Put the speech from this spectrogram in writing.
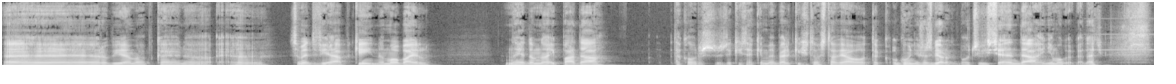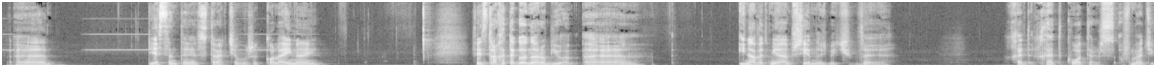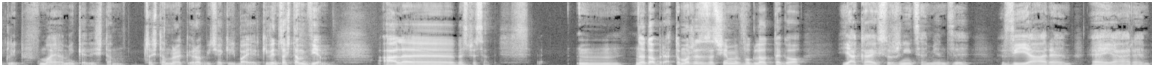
Eee, robiłem apkę na... Eee, w sumie dwie apki na mobile, na jedną na iPada, taką, jakieś takie mebelki się tam stawiało, tak ogólnie rzecz biorąc, bo oczywiście NDA i nie mogę gadać. Eee, jestem teraz w trakcie może kolejnej, więc trochę tego narobiłem. E, I nawet miałem przyjemność być w head, headquarters of Magic Leap w Miami kiedyś tam, coś tam robić, jakieś bajerki, więc coś tam wiem, ale bez przesady. Mm, no dobra, to może zaczniemy w ogóle od tego, jaka jest różnica między VR-em, AR-em,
